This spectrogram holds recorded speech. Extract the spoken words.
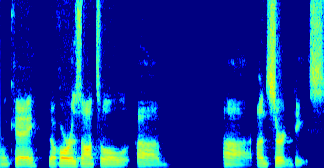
Okay, the horizontal um, uh, uncertainties.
